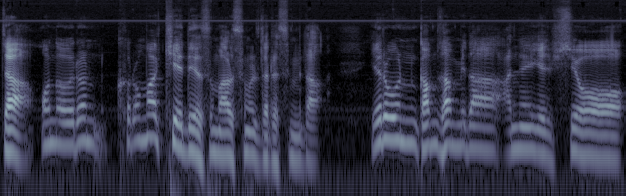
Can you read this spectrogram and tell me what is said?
자 오늘은 크로마키에 대해서 말씀을 드렸습니다. 여러분 감사합니다. 안녕히 계십시오.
